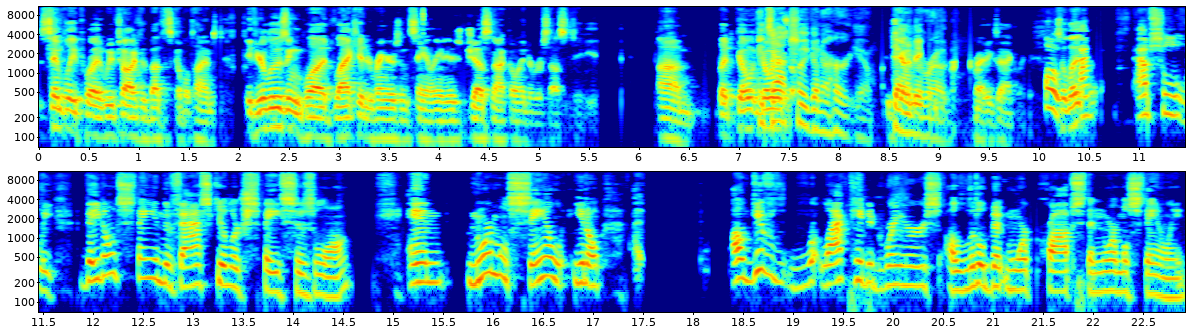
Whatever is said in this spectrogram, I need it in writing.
simply put, we've talked about this a couple times. If you're losing blood, lactated ringers and saline is just not going to resuscitate you. Um, but going, it's actually going to hurt you it's down the road. Right, exactly. Oh, so let, absolutely. They don't stay in the vascular space as long. And normal saline, you know, I'll give lactated ringers a little bit more props than normal saline.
